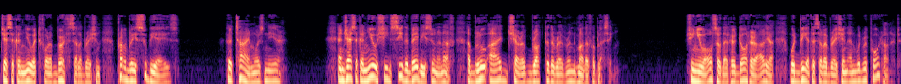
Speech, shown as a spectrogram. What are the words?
Jessica knew it for a birth celebration, probably Subiay's. Her time was near. And Jessica knew she'd see the baby soon enough, a blue-eyed cherub brought to the Reverend Mother for blessing. She knew also that her daughter Alia would be at the celebration and would report on it.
